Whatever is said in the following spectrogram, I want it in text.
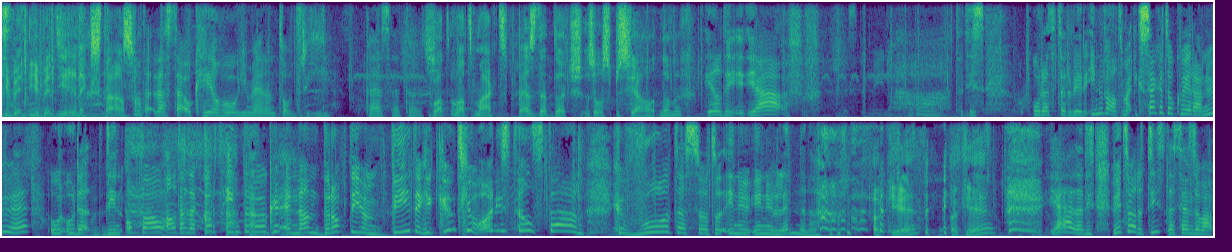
Je, bent- je bent hier in extase. Dat, dat staat ook heel hoog in mijn top 3. Bij Zuid Duits. Wat, wat maakt Pass That Dutch zo speciaal, het nummer? Heel die, ja. Ah, dat is hoe dat er weer invalt. Maar ik zag het ook weer aan u, hè. Hoe, hoe dat, die opbouw, altijd dat kort introken en dan dropt hij een beat en je kunt gewoon niet stilstaan. Je voelt dat zo in je, in je lendenen. Oké, oké. Ja, dat is... Weet je wat het is? Dat zijn zo wat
